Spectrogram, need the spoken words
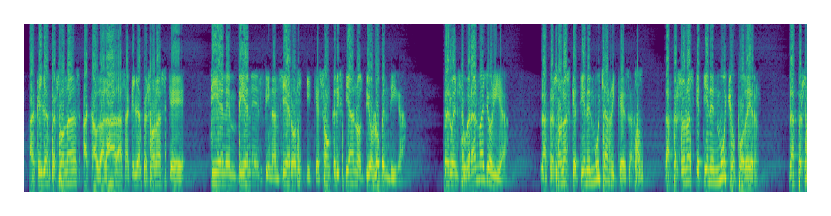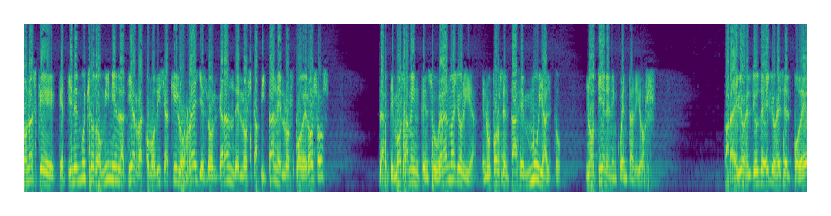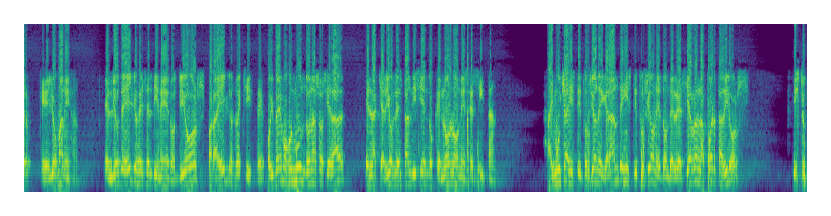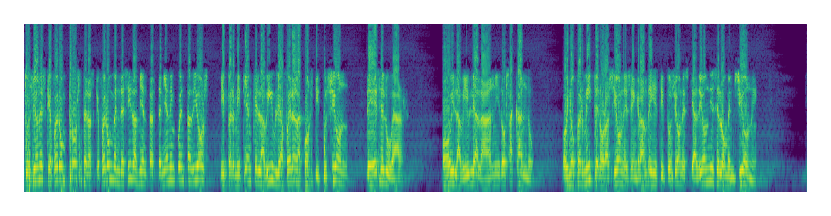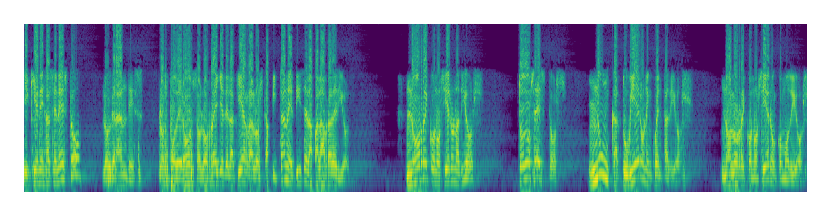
aquellas personas acaudaladas, aquellas personas que tienen bienes financieros y que son cristianos, Dios los bendiga. Pero en su gran mayoría, las personas que tienen muchas riquezas, las personas que tienen mucho poder, las personas que, que tienen mucho dominio en la tierra, como dice aquí, los reyes, los grandes, los capitanes, los poderosos, lastimosamente en su gran mayoría, en un porcentaje muy alto, no tienen en cuenta a Dios. Para ellos el Dios de ellos es el poder que ellos manejan. El Dios de ellos es el dinero. Dios para ellos no existe. Hoy vemos un mundo, una sociedad en la que a Dios le están diciendo que no lo necesitan. Hay muchas instituciones, grandes instituciones, donde le cierran la puerta a Dios. Instituciones que fueron prósperas, que fueron bendecidas mientras tenían en cuenta a Dios y permitían que la Biblia fuera la constitución de ese lugar. Hoy la Biblia la han ido sacando. Hoy no permiten oraciones en grandes instituciones, que a Dios ni se lo mencione. ¿Y quiénes hacen esto? Los grandes, los poderosos, los reyes de la tierra, los capitanes, dice la palabra de Dios. No reconocieron a Dios. Todos estos nunca tuvieron en cuenta a Dios. No lo reconocieron como Dios.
